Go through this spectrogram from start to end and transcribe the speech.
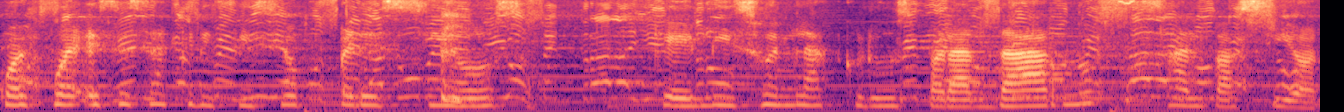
cuál fue ese sacrificio precioso que Él hizo en la cruz para darnos salvación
